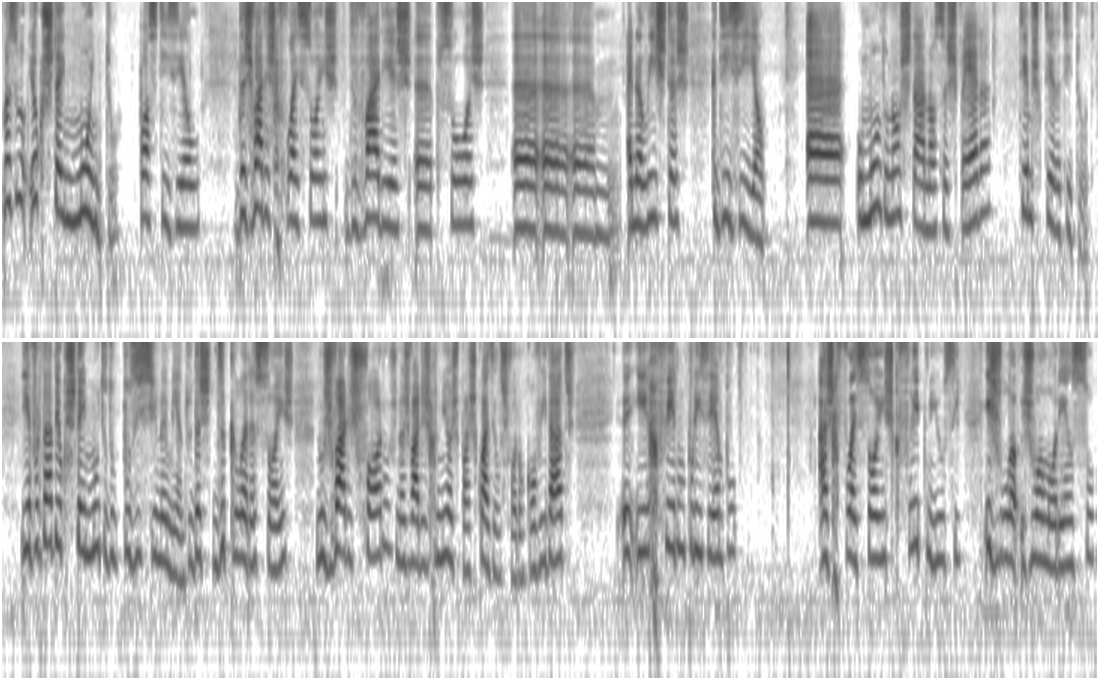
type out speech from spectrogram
Mas eu gostei muito, posso dizê-lo, das várias reflexões de várias uh, pessoas uh, analistas que diziam o mundo não está à nossa espera, temos que ter atitude. E a verdade, eu gostei muito do posicionamento, das declarações nos vários fóruns, nas várias reuniões para as quais eles foram convidados, e refiro-me, por exemplo, às reflexões que Filipe Niusi e João Lourenço uh,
